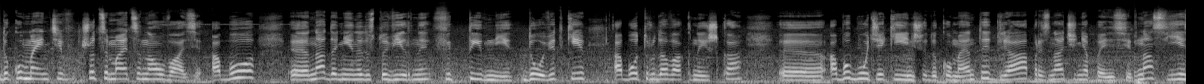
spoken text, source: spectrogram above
документів. Що це мається на увазі? Або надані недостовірні фіктивні довідки, або трудова книжка, або будь-які інші документи для призначення пенсії. У нас є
